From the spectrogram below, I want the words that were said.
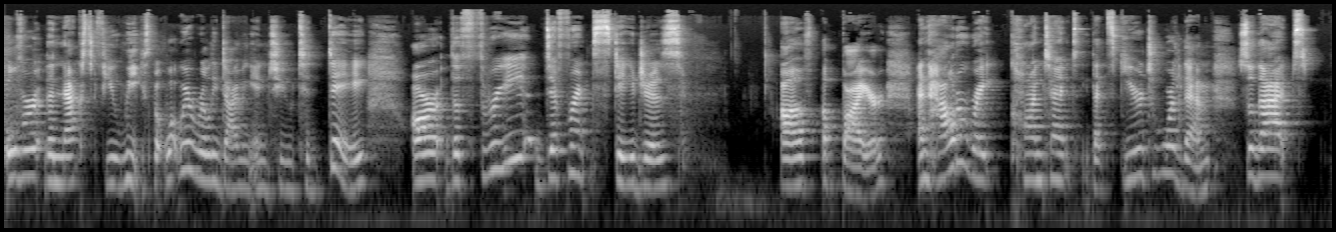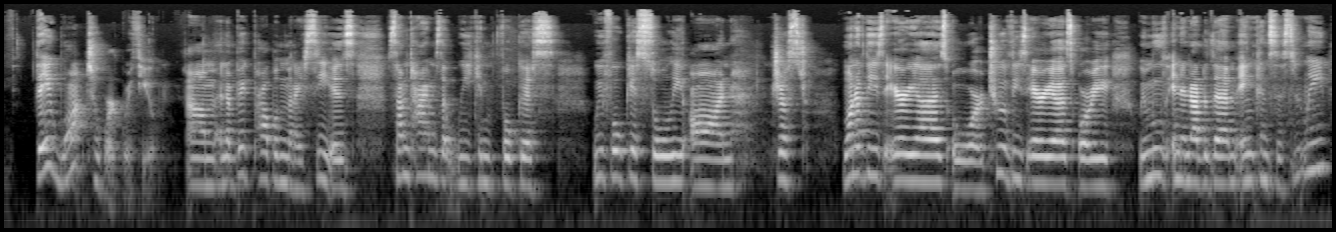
over the next few weeks, but what we're really diving into today are the three different stages of a buyer and how to write content that's geared toward them so that they want to work with you. Um, and a big problem that I see is sometimes that we can focus, we focus solely on just one of these areas or two of these areas, or we, we move in and out of them inconsistently.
